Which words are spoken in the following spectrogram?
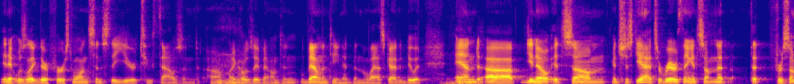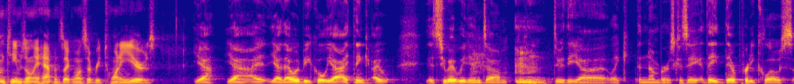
and it was like their first one since the year 2000. Um, mm-hmm. Like Jose Valentin, Valentin had been the last guy to do it, and uh, you know it's um, it's just yeah, it's a rare thing. It's something that that for some teams only happens like once every 20 years. Yeah, yeah, I yeah that would be cool. Yeah, I think I. It's too bad we didn't um, do the uh, like the numbers because they they they're pretty close.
